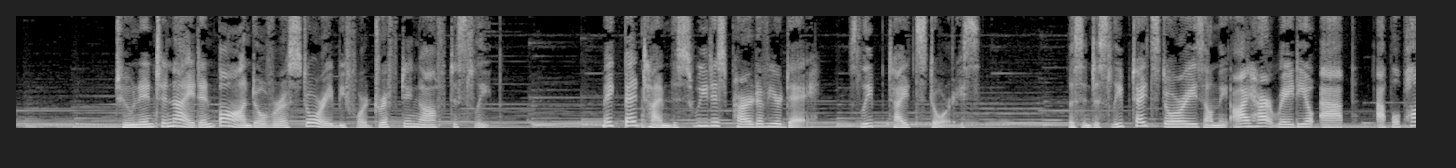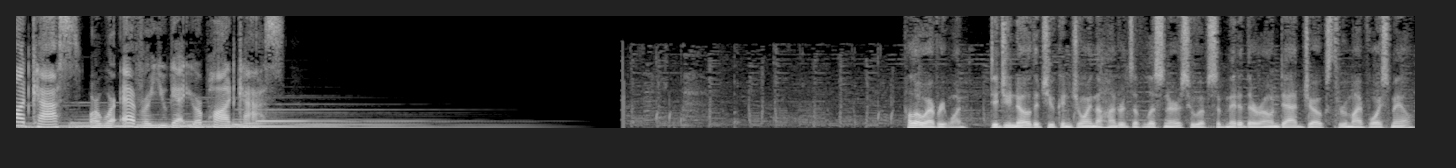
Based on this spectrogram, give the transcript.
Tune in tonight and bond over a story before drifting off to sleep. Make bedtime the sweetest part of your day. Sleep Tight Stories. Listen to Sleep Tight Stories on the iHeartRadio app, Apple Podcasts, or wherever you get your podcasts. Hello, everyone. Did you know that you can join the hundreds of listeners who have submitted their own dad jokes through my voicemail?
